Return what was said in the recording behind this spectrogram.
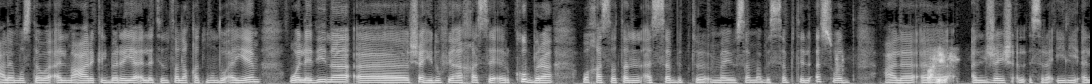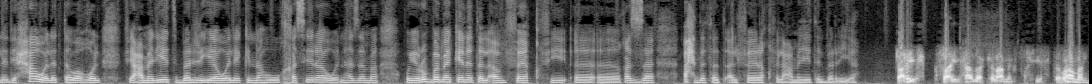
على مستوى المعارك البرية التي انطلقت منذ أيام والذين آه، شهدوا فيها خسائر كبرى وخاصة السبت ما يسمى بالسبت الأسود على آه، صحيح. الجيش الإسرائيلي الذي حاول التوغل في عمليات برية ولكنه خسر وانهزم وربما كانت الأنفاق في آه، آه، غزة أحدثت الفارق في العمليات البرية. صحيح صحيح. هذا كلامك صحيح تماما.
